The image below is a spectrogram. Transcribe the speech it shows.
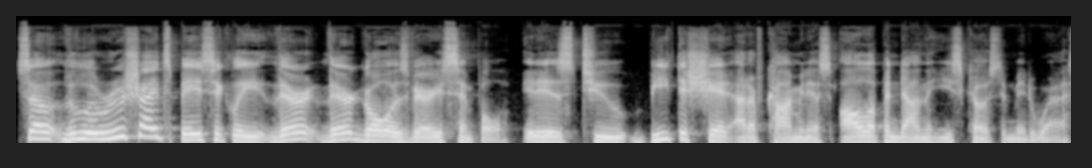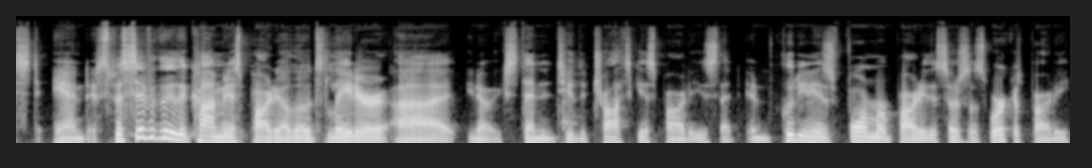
So the LaRouchites basically their their goal is very simple. It is to beat the shit out of communists all up and down the East Coast and Midwest, and specifically the Communist Party. Although it's later, uh, you know, extended to the Trotskyist parties, that including his former party, the Socialist Workers Party,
